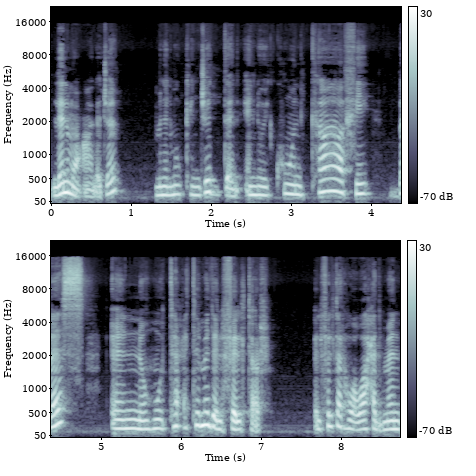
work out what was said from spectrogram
للمعالجة من الممكن جدا إنه يكون كافي بس إنه تعتمد الفلتر. الفلتر هو واحد من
